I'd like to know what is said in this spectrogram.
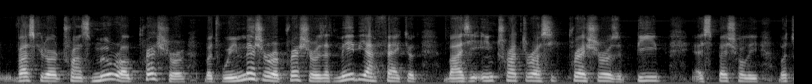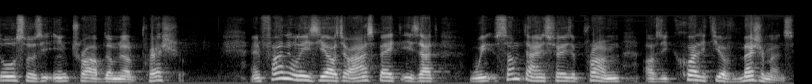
vascular transmural pressure, but we measure a pressure that may be affected by the intrathoracic pressure, the PEEP especially, but also the intra-abdominal pressure. And finally, the other aspect is that we sometimes face a problem of the quality of measurements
